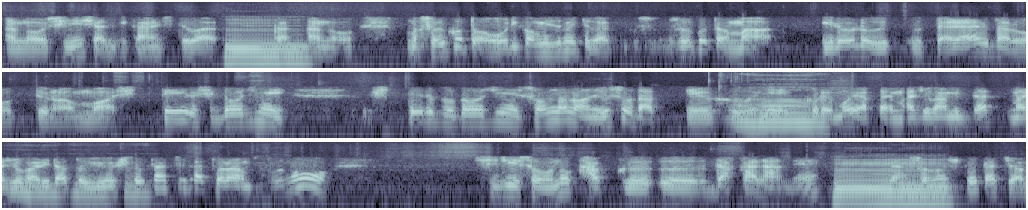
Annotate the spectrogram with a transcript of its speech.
あの支持者に関しては、あのまあ、そういうことは織り込み済みというか、そういうことはまあいろいろ訴えられるだろうっていうのはまあ知っているし、同時にっていると同時に、そんなのは嘘だっていうふうに、これもやっぱり魔女神だ魔女狩りだという人たちがトランプの支持層の核だからね、その人たちは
